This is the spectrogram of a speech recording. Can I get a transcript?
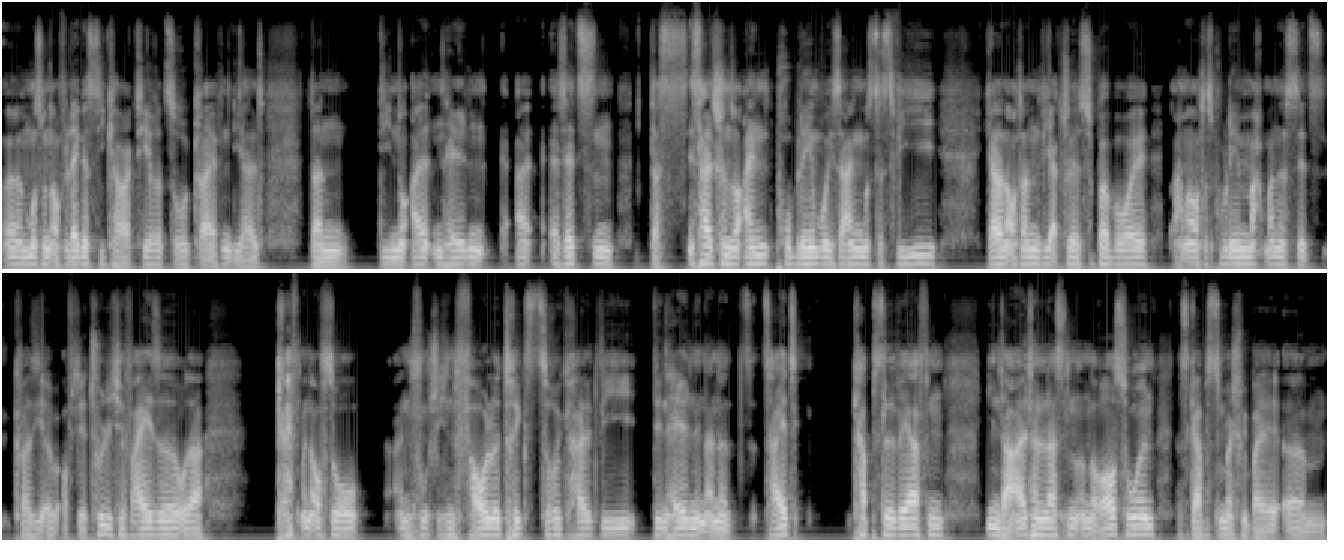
äh, muss man auf Legacy-Charaktere zurückgreifen, die halt dann die nur alten Helden äh, ersetzen. Das ist halt schon so ein Problem, wo ich sagen muss, dass wie, ja dann auch dann wie aktuell Superboy, hat man auch das Problem, macht man es jetzt quasi auf die natürliche Weise oder greift man auf so Anführungsstrichen faule Tricks zurück, halt wie den Helden in eine Zeitkapsel werfen, ihn da altern lassen und rausholen. Das gab es zum Beispiel bei ähm,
